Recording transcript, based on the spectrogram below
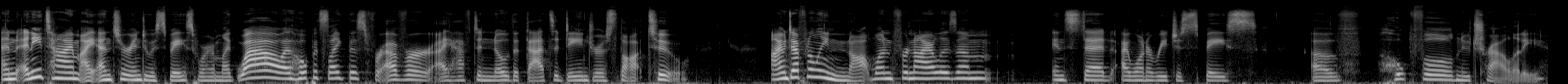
And anytime I enter into a space where I'm like, wow, I hope it's like this forever, I have to know that that's a dangerous thought too. I'm definitely not one for nihilism. Instead, I want to reach a space of hopeful neutrality.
